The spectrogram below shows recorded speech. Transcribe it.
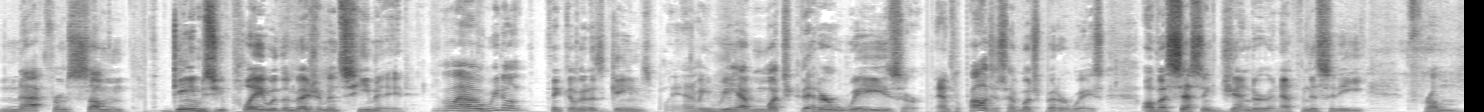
not from some games you play with the measurements he made. Well, we don't think of it as games plan. I mean, we have much better ways, or anthropologists have much better ways of assessing gender and ethnicity from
